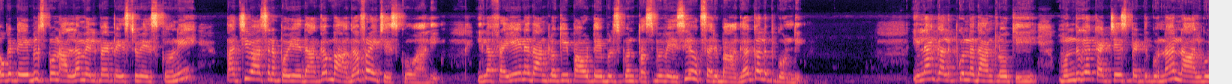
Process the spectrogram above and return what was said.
ఒక టేబుల్ స్పూన్ అల్లం వెల్లిపాయ పేస్ట్ వేసుకొని పచ్చివాసన పోయేదాకా బాగా ఫ్రై చేసుకోవాలి. ఇలా ఫ్రై అయిన దాంట్లోకి పావు టేబుల్ స్పూన్ పసుపు వేసి ఒకసారి బాగా కలుపుకోండి. ఇలా కలుపుకున్న దాంట్లోకి ముందుగా కట్ చేసి పెట్టుకున్న నాలుగు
